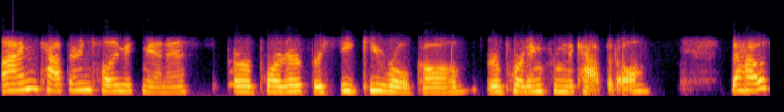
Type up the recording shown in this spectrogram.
I'm Katherine Tully McManus, a reporter for CQ Roll Call, reporting from the Capitol. The House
